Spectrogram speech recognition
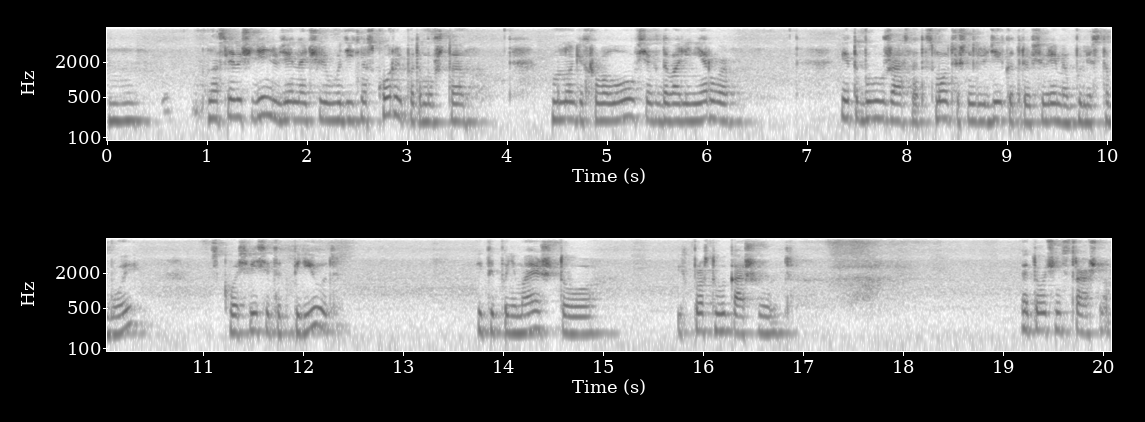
На следующий день людей начали уводить на скорой, потому что многих рвало, у всех сдавали нервы. И это было ужасно. Ты смотришь на людей, которые все время были с тобой сквозь весь этот период, и ты понимаешь, что их просто выкашивают. Это очень страшно.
